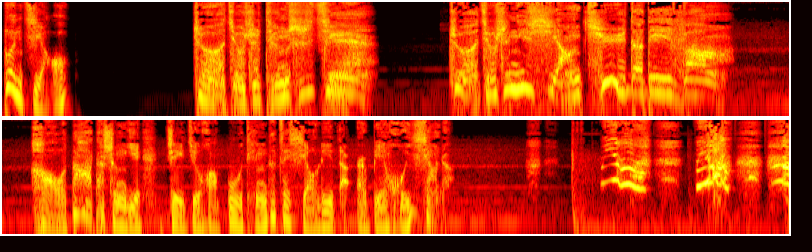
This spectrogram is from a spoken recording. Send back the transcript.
断脚。这就是停尸间，这就是你想去的地方。好大的声音！这句话不停的在小丽的耳边回响着。不要啊！不要！啊！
